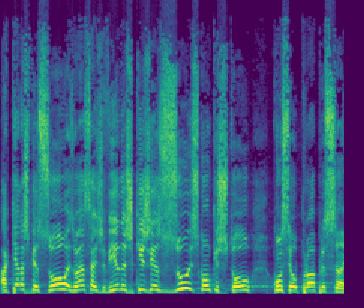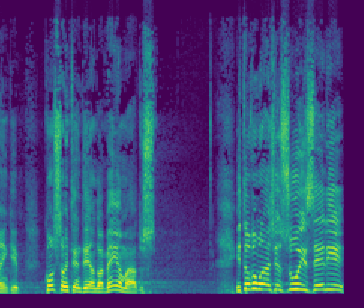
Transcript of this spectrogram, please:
aquelas pessoas ou essas vidas que Jesus conquistou com seu próprio sangue. Como estão entendendo? Amém, amados? Então vamos lá, Jesus, ele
